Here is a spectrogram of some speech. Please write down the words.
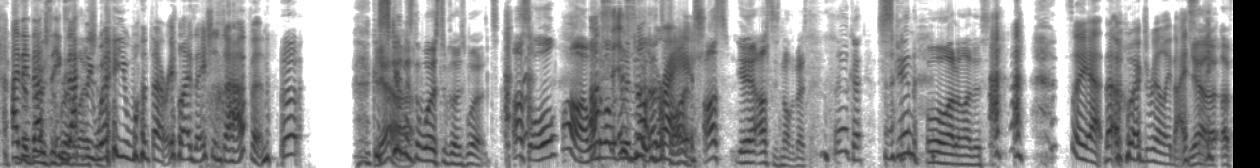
I think that's exactly revelation. where you want that realization to happen. Because skin is the worst of those words. Us all. Oh, I wonder Us what we're is gonna not do. That's fine. Us, yeah, us is not the best. Okay, skin. Oh, I don't like this. So yeah, that worked really nicely. Yeah, a,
